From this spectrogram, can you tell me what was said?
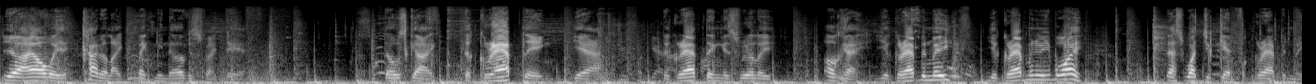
Yeah, I always kind of like make me nervous right there those guys. The grab thing, yeah. The grab thing is really okay. You're grabbing me. You're grabbing me, boy. That's what you get for grabbing me.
